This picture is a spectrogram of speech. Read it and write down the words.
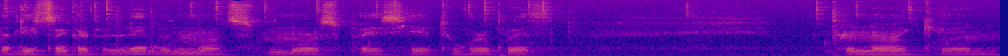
At least I got a little bit more more space here to work with, and now I can.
